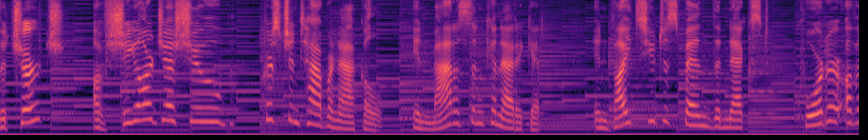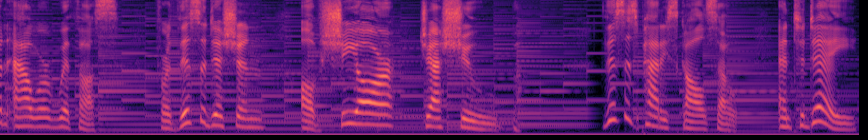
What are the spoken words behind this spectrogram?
The Church of Shear Jashub Christian Tabernacle in Madison, Connecticut invites you to spend the next quarter of an hour with us for this edition of Shear Jashub. This is Patty Scalzo, and today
